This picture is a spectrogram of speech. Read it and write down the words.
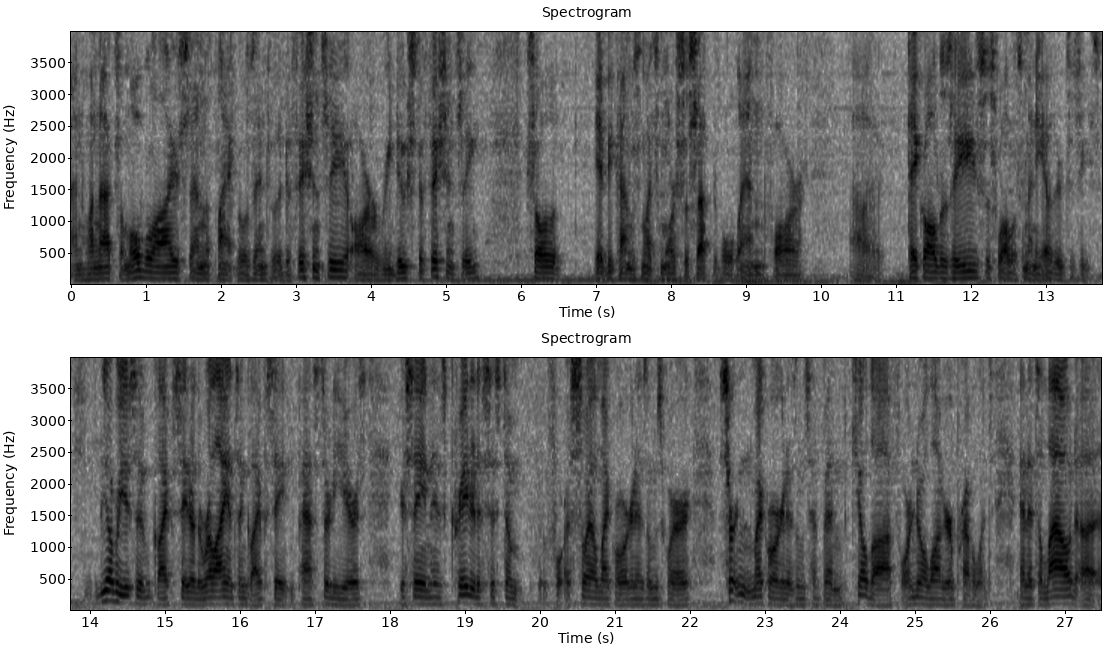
And when that's immobilized, then the plant goes into a deficiency or reduced efficiency, so it becomes much more susceptible then for uh, take all disease as well as many other diseases. The overuse of glyphosate or the reliance on glyphosate in the past 30 years, you're saying has created a system for soil microorganisms where certain microorganisms have been killed off or no longer prevalent. And it's allowed, uh,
